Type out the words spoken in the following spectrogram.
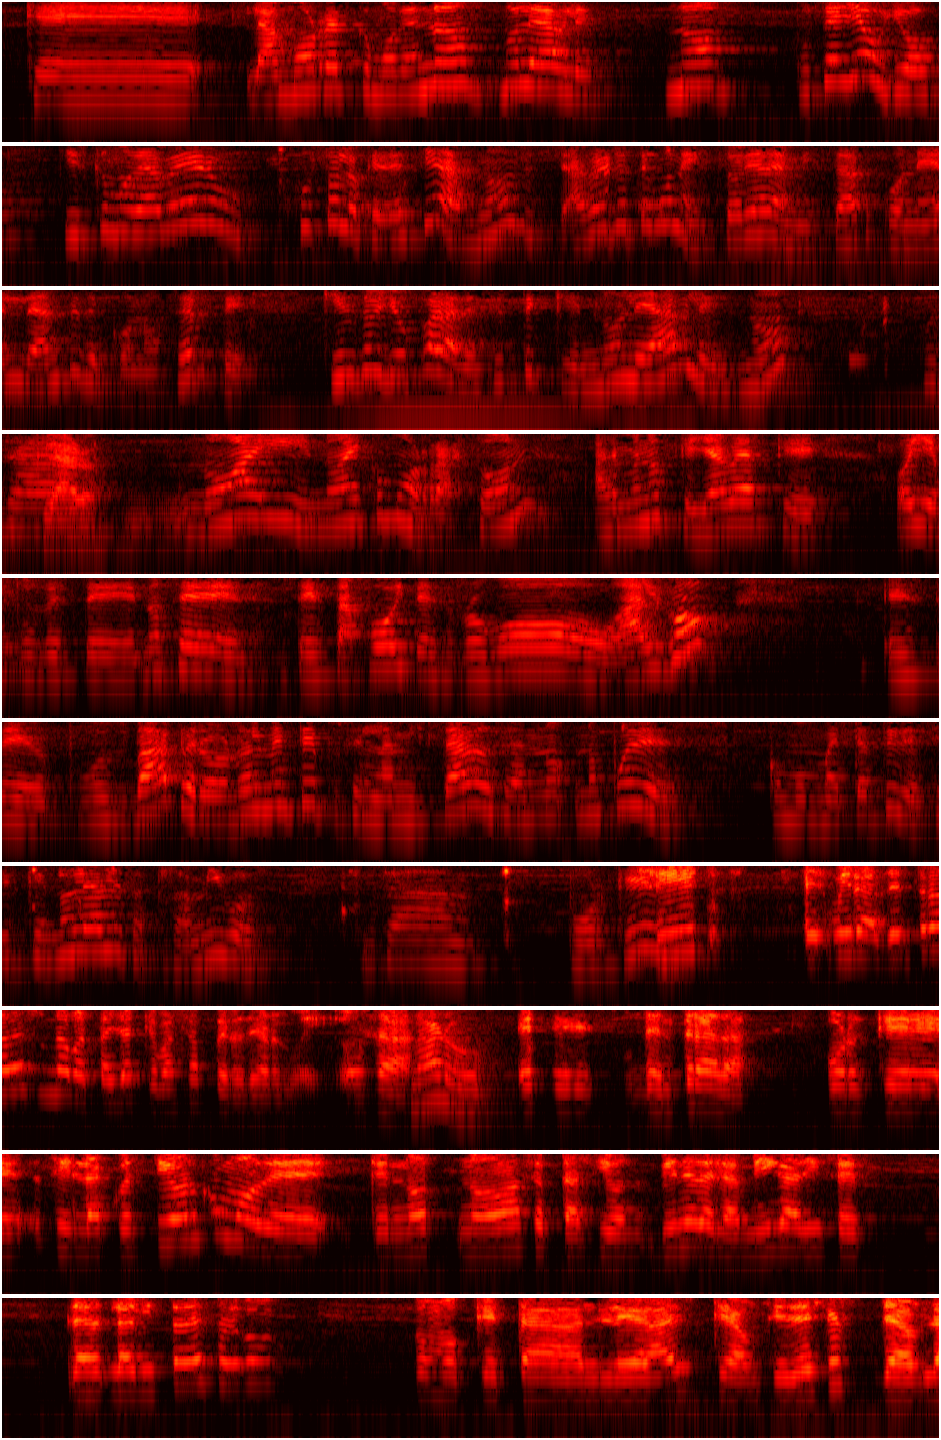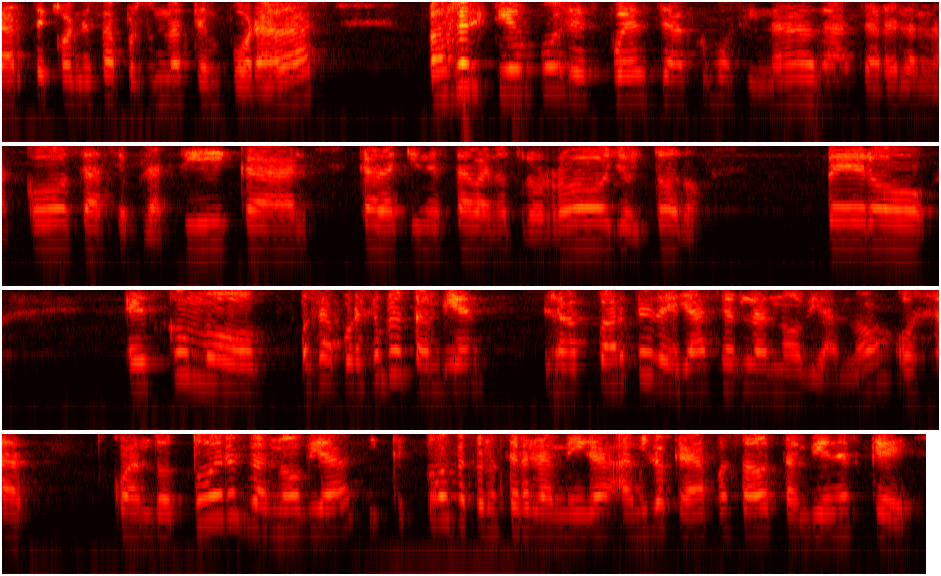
que la morra es como de, no, no le hables, no, pues ella o yo. Y es como de, a ver, justo lo que decías, ¿no? A ver, yo tengo una historia de amistad con él de antes de conocerte. ¿Quién soy yo para decirte que no le hables, no? O sea, Claro. no hay, no hay como razón, al menos que ya veas que, oye, pues este, no sé, te estafó y te robó algo, este, pues va, pero realmente, pues en la amistad, o sea, no, no puedes como meterte y decir que no le hables a tus amigos. O sea, ¿por qué? Sí, eh, mira, de entrada es una batalla que vas a perder, güey. O sea, Claro. eh, de entrada. Porque si la cuestión como de que no, no aceptación viene de la amiga, dices, la, la amistad es algo como que tan leal que aunque dejes de hablarte con esa persona temporadas, pasa el tiempo y después ya como si nada, se arreglan las cosas, se platican, cada quien estaba en otro rollo y todo. Pero es como, o sea, por ejemplo también la parte de ya ser la novia, ¿no? O sea, cuando tú eres la novia y que tú vas a conocer a la amiga, a mí lo que me ha pasado también es que,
